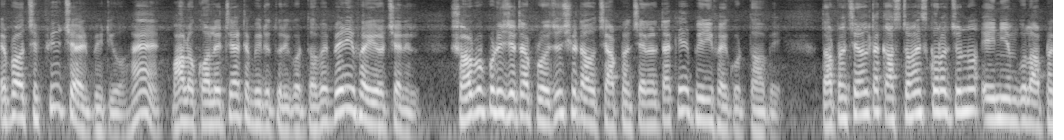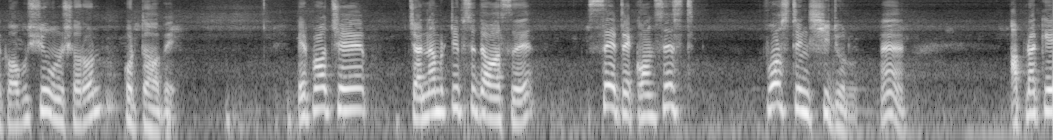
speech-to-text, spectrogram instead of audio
এরপর হচ্ছে ফিউচার ভিডিও হ্যাঁ ভালো কোয়ালিটির একটা ভিডিও তৈরি করতে হবে। ভেরিফাই ইউর চ্যানেল সর্বোপরি যেটা প্রয়োজন, সেটা হচ্ছে আপনার চ্যানেলটাকে ভেরিফাই করতে হবে। তো আপনার চ্যানেলটা কাস্টমাইজ করার জন্য এই নিয়মগুলো আপনাকে অবশ্যই অনুসরণ করতে হবে। এরপর হচ্ছে চার নম্বর টিপসে দেওয়া আছে set a consistent posting schedule হ্যাঁ? আপনাকে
